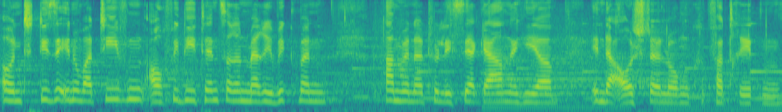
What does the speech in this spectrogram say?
Und diese Innovativen, auch wie die Tänzerin Mary Wickman, haben wir natürlich sehr gerne hier in der Ausstellung vertreten.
